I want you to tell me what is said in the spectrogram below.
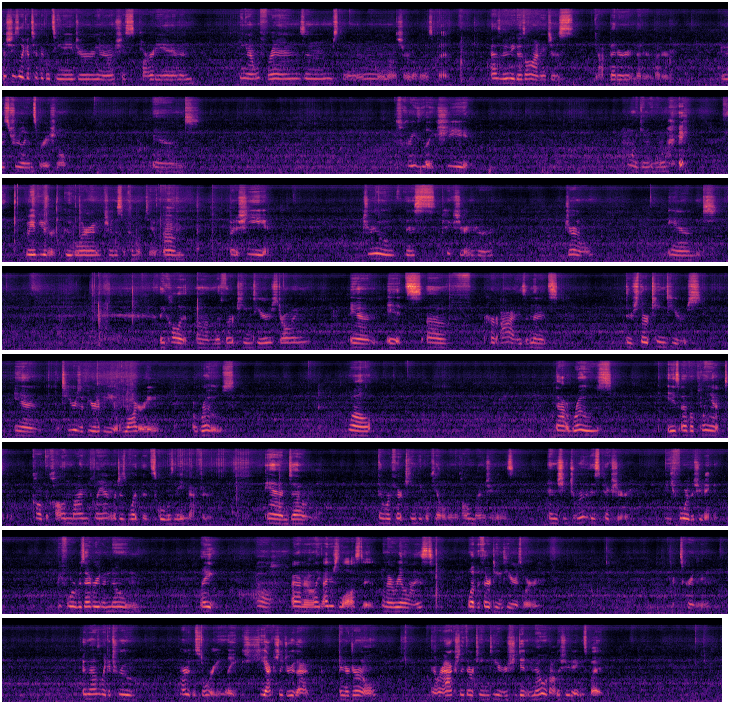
Because she's like a typical teenager, you know, she's partying and hanging out with friends, and I'm just I'm not sure about this, but as the movie goes on, it just got better and better and better. It was truly inspirational. And it's crazy, like, she. I don't want to give anything away. I mean, if you Google her, I'm sure this will come up too. Um, but she drew this picture in her journal, and they call it um, the 13 Tears drawing, and it's of her eyes, and then it's there's 13 tears, and tears appear to be watering a rose. Well, that rose is of a plant called the Columbine plant, which is what the school was named after. And um, there were 13 people killed in the Columbine shootings. And she drew this picture before the shooting before it was ever even known. Like, oh, I don't know. Like, I just lost it when I realized what the 13 tears were. It's crazy. And that was like a true part of the story. Like, she actually drew that in her journal. There were actually 13 tears. She didn't know about the shootings, but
